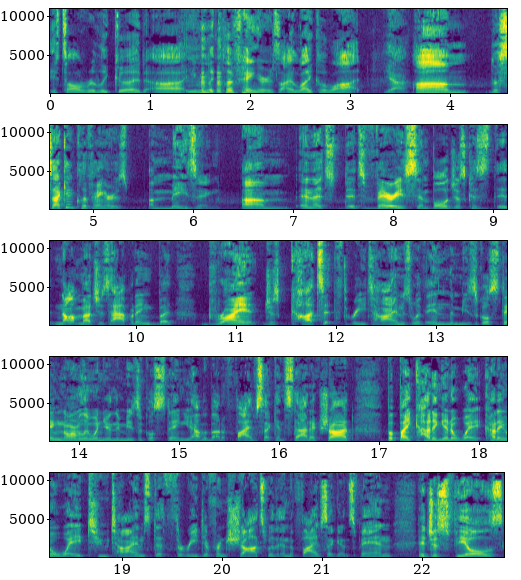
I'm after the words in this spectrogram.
it's all really good. Uh, even the cliffhangers I like a lot. Yeah. Um, the second cliffhanger is amazing. Um, and it's it's very simple, just because not much is happening. But Briant just cuts it three times within the musical sting. Normally, when you're in the musical sting, you have about a five second static shot. But by cutting it away, cutting away two times to three different shots within the five second span, it just feels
